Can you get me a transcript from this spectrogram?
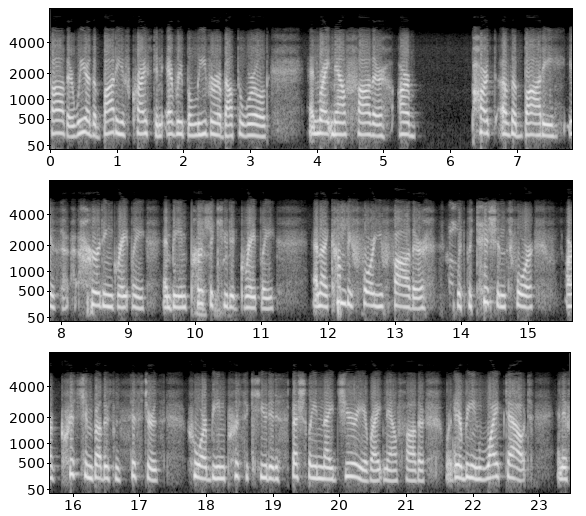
Father. We are the body of Christ in every believer about the world. And right now, Father, our part of the body is hurting greatly and being persecuted greatly. And I come before you, Father, with petitions for our Christian brothers and sisters who are being persecuted, especially in Nigeria right now, Father, where they're being wiped out. And if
